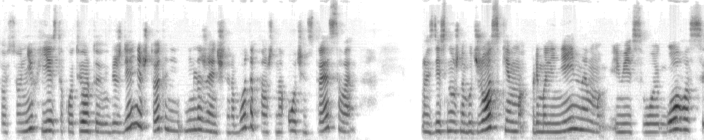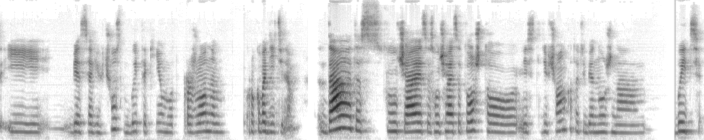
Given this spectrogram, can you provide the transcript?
То есть у них есть такое твердое убеждение, что это не для женщин работа, потому что она очень стрессовая. Здесь нужно быть жестким, прямолинейным, иметь свой голос и без всяких чувств быть таким вот пораженным руководителем. Да, это случается. Случается то, что если ты девчонка, то тебе нужно быть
